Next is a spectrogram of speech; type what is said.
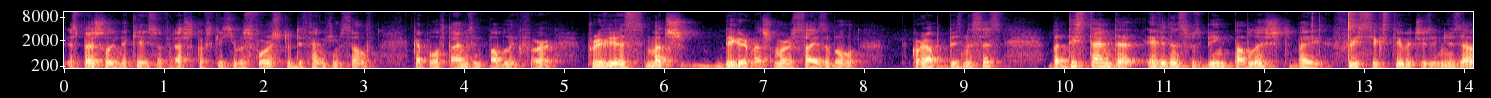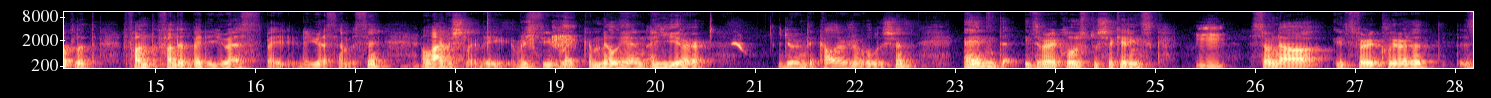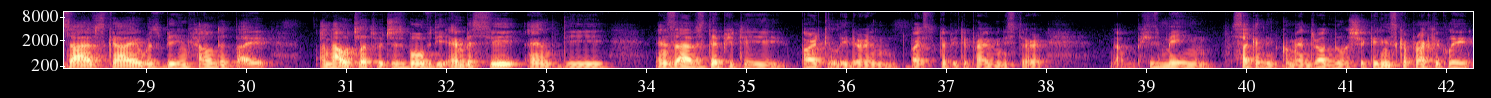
especially in the case of Rashkovski. He was forced to defend himself a couple of times in public for previous, much bigger, much more sizable corrupt businesses. But this time the evidence was being published by 360, which is a news outlet fund, funded by the US, by the US Embassy. Mm-hmm. Lavishly, they received like a million a year during the Colored Revolution. And it's very close to Shekerinska. Mm. So now it's very clear that Zaev's guy was being hounded by an outlet which is both the embassy and the and Zaev's deputy party leader and vice deputy prime minister, no, his main second in command, Radmila Shekerinska, practically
